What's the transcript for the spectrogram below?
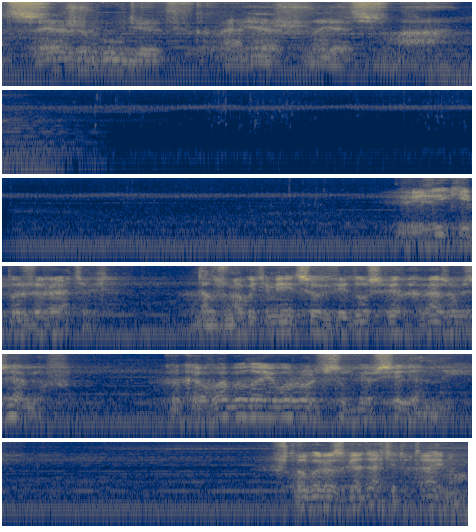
В конце же будет кромешная тьма. Великий пожиратель. Должно быть, имеется в виду сверхразум зергов. Какова была его роль в судьбе Вселенной? Чтобы разгадать эту тайну,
